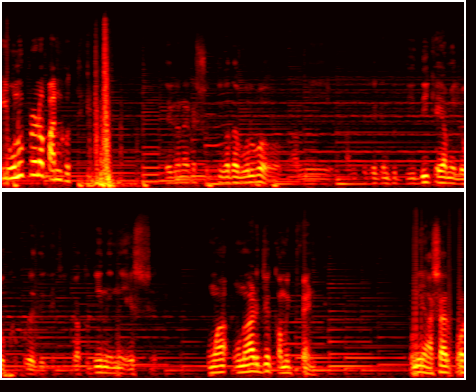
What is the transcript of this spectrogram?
এই অনুপ্রেরণা পান করতে এখানে একটা সত্যি কথা বলব, আমি থেকে কিন্তু দিদিকে আমি লক্ষ্য করে দেখেছি, যতদিন ইনি এসছেন ওনার যে কমিটমেন্ট উনি আসার পর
